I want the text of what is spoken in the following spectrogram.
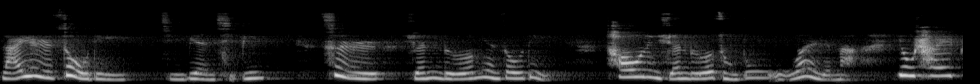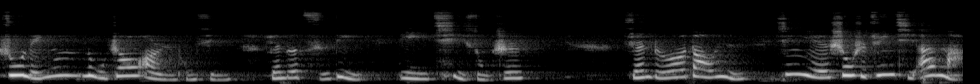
来日奏帝，即便起兵。”次日，玄德面奏帝，操令玄德总督五万人马。又差朱灵、陆昭二人同行。玄德辞帝，帝泣送之。玄德到狱，星夜收拾军器鞍马，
